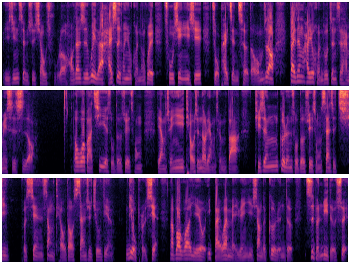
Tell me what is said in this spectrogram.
已经正式消除了哈，但是未来还是很有可能会出现一些左派政策的。我们知道拜登还有很多政策还没实施哦，包括把企业所得税从两成一调升到两成八，提升个人所得税从三十七 percent 上调到三十九点。六 percent，那包括也有一百万美元以上的个人的资本利得税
